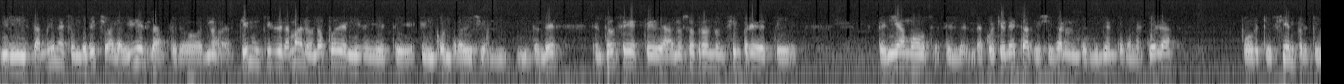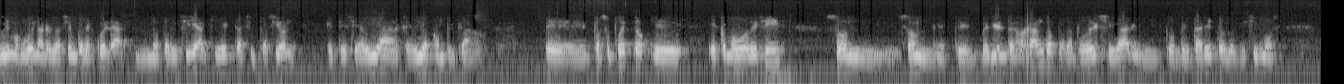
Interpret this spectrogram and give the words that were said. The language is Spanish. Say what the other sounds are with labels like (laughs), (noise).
Y también es un derecho a la vivienda, pero no, tienen que ir de la mano, no pueden ir este, en contradicción, ¿entendés? Entonces, este, a nosotros siempre este, teníamos la cuestión esta de llegar a un entendimiento con la escuela, porque siempre tuvimos buena relación con la escuela y nos parecía que esta situación este, se había se había complicado. Eh, por supuesto que es como vos decís, son son este, venir trabajando para poder llegar y completar esto lo que hicimos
